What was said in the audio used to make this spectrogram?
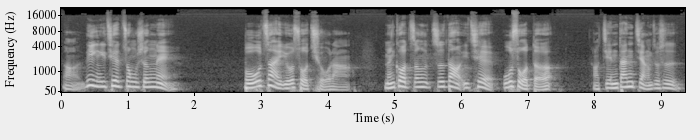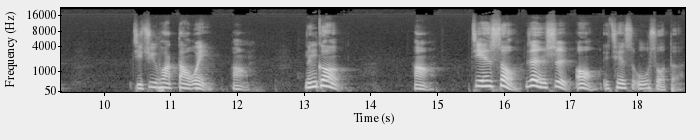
啊，令一切众生呢不再有所求啦，能够知知道一切无所得。啊，简单讲就是几句话到位啊，能够啊接受认识哦，一切是无所得，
